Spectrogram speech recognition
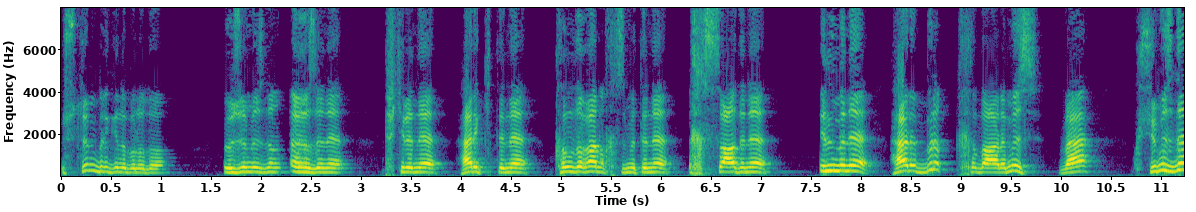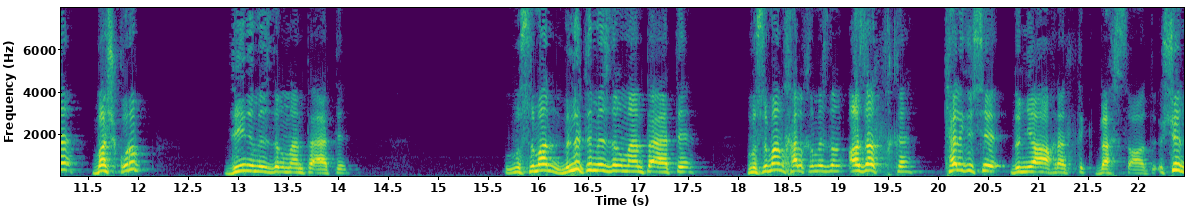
ustun bilgili bo'ladi o'zimizning ig'zini fikrini harakatini qildigan xizmatini iqtisodini ilmini har bir iqtidorimiz va kuchimizni boshqurib dinimizning manfaati musulmon millatimizning manfaati musulmon xalqimizning ozodligi kelgusi dunyo oxiratlik baxt saoti uchun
